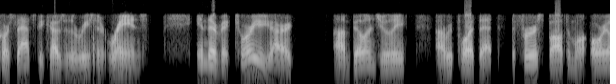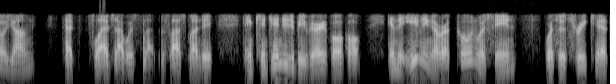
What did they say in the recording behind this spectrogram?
course that's because of the recent rains. In their Victoria yard, um, Bill and Julie uh, report that the first Baltimore Oriole young had fledged. That was this last Monday, and continued to be very vocal. In the evening, a raccoon was seen with her three kids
